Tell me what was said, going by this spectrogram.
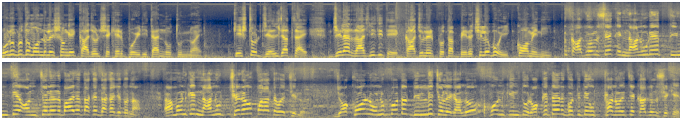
অনুব্রত মণ্ডলের সঙ্গে কাজল শেখের বৈরিতা নতুন নয়। কেষ্টর জেলযাত্রায় জেলার রাজনীতিতে কাজলের প্রতাপ বেড়েছিল বই কমেনি। কাজল শেখ এই নানুরের তিনটে অঞ্চলের বাইরে তাকে দেখা যেত না। এমনকি নানুর ছেড়েও পালাতে হয়েছিল। যখন অনুব্রত দিল্লি চলে গেল তখন কিন্তু রকেটের গতিতে উত্থান হয়েছে কাজল শেখের।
